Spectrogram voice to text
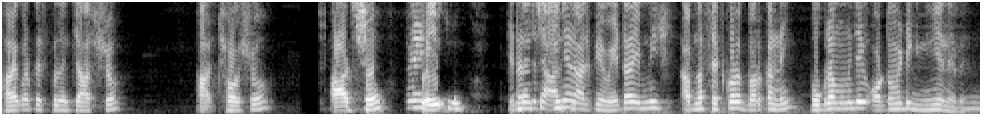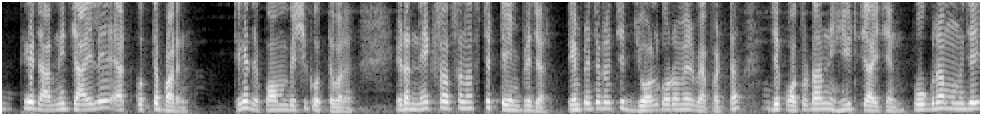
আরেকবার প্রেস করলেন চারশো আর ছশো আটশো। এটা হচ্ছে স্পিনের আরপিএম এটা এমনি আপনার সেট করার দরকার নেই। প্রোগ্রাম অনুযায়ী অটোমেটিক নিয়ে নেবে ঠিক আছে? আপনি চাইলে অ্যাড করতে পারেন। ঠিক আছে? কম বেশি করতে পারেন। এটা নেক্সট অপশন হচ্ছে টেম্পারেচার টেম্পারেচার হচ্ছে জল গরমের ব্যাপারটা যে কতটা আপনি হিট চাইছেন। প্রোগ্রাম অনুযায়ী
